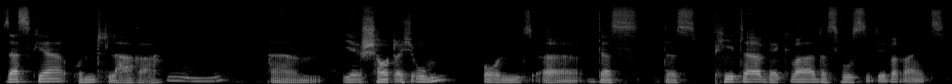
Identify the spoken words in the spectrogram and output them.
Saskia und Lara. Mhm. Ähm, ihr schaut euch um und äh, dass, dass Peter weg war, das wusstet ihr bereits.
